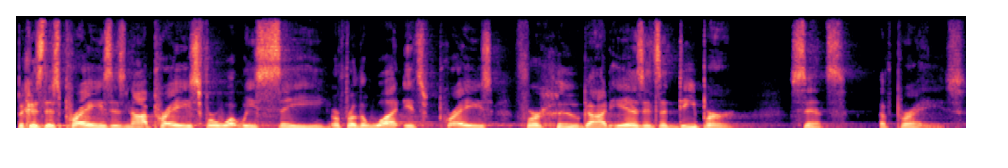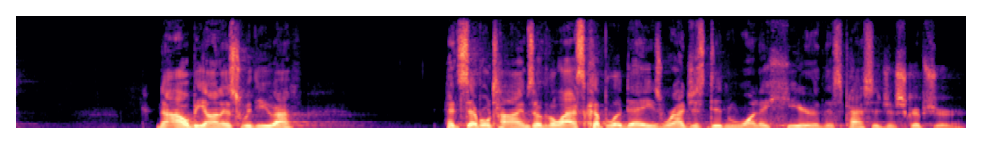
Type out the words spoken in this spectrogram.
Because this praise is not praise for what we see or for the what, it's praise for who God is. It's a deeper sense of praise. Now, I'll be honest with you, I had several times over the last couple of days where I just didn't want to hear this passage of Scripture.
